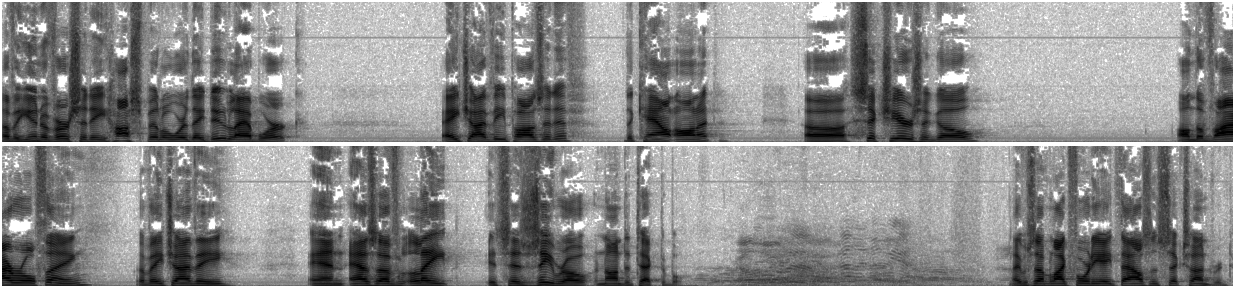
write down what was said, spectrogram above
of a university hospital where they do lab work. HIV positive, the count on it uh, six years ago on the viral thing of HIV, and as of late, it says zero, non detectable. It was something like 48,600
